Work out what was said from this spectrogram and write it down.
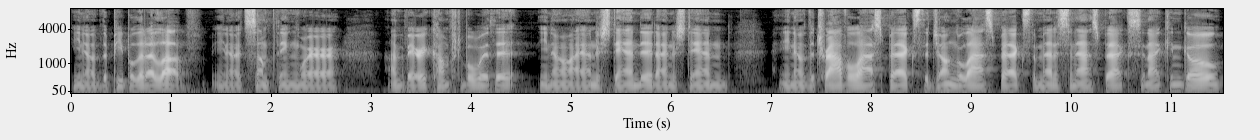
you know, the people that I love. You know, it's something where I'm very comfortable with it. You know, I understand it. I understand, you know, the travel aspects, the jungle aspects, the medicine aspects, and I can go,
